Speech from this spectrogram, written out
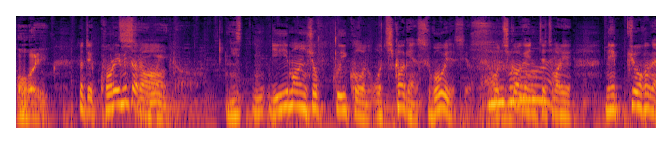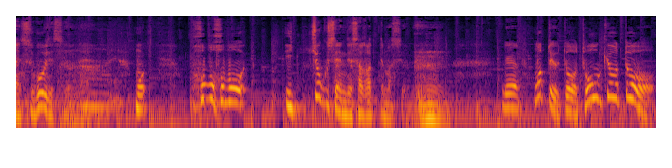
ごい。だってこれ見たらすごいな。にリーマンショック以降の落ち加減すごいですよね。落ち加減ってつまり熱狂加減すごいですよね、もうほぼほぼ一直線で下がってますよね、でもっと言うと東京と、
